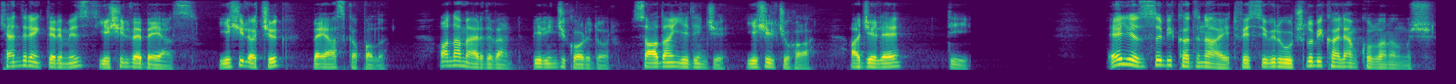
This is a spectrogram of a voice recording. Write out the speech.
Kendi renklerimiz yeşil ve beyaz. Yeşil açık, beyaz kapalı. Ana merdiven, birinci koridor. Sağdan yedinci, yeşil çuha. Acele, değil. El yazısı bir kadına ait ve sivri uçlu bir kalem kullanılmış.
